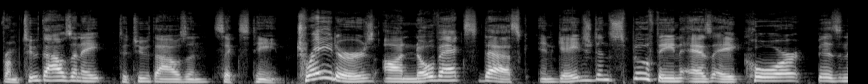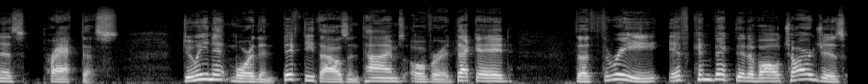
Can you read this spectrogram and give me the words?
from 2008 to 2016. Traders on Nowak's desk engaged in spoofing as a core business practice. Doing it more than 50,000 times over a decade, the three, if convicted of all charges,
